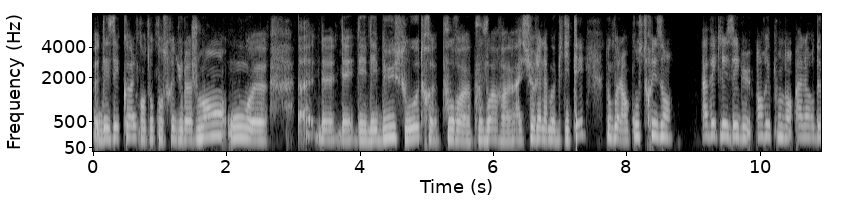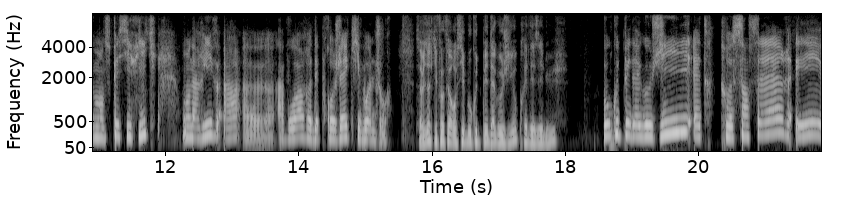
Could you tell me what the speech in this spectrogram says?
des écoles quand on construit du logement ou des de, ou autres pour euh, pouvoir euh, assurer la mobilité. Donc voilà, en construisant avec les élus, en répondant à leurs demandes spécifiques, on arrive à euh, avoir des projets qui voient le jour. Ça veut dire qu'il faut faire aussi beaucoup de pédagogie auprès des élus? Beaucoup de pédagogie, être sincère et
